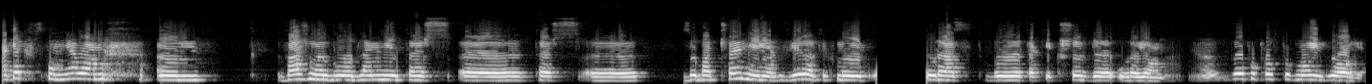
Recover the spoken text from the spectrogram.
tak jak wspomniałam, um, ważne było dla mnie też, e, też e, zobaczenie, jak wiele tych moich uraz były takie krzywdy urojone. Były po prostu w mojej głowie.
